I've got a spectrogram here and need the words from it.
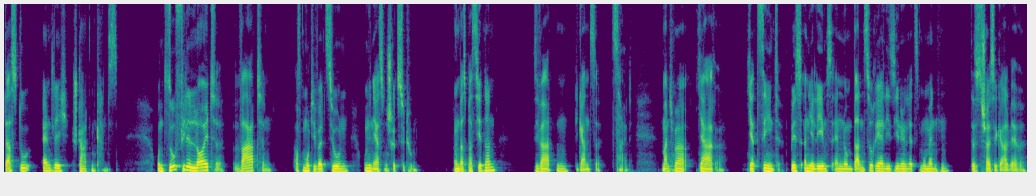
dass du endlich starten kannst. Und so viele Leute warten auf Motivation, um den ersten Schritt zu tun. Und was passiert dann? Sie warten die ganze Zeit. Manchmal Jahre, Jahrzehnte bis an ihr Lebensende, um dann zu realisieren in den letzten Momenten, dass es scheißegal wäre.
